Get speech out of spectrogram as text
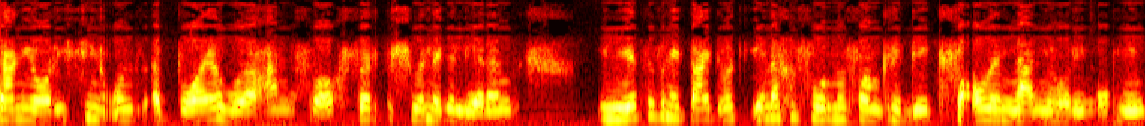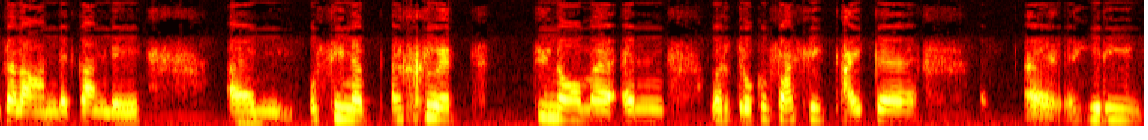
Januarie sien ons 'n baie hoë aanvraag vir persoonlike lenings. Die meeste van die tyd ook enige vorme van krediet, veral in Januarie waar mense hulle hande kan lê. Um ons sien 'n groot toename in oortrokke fasiliteite uh hierdie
